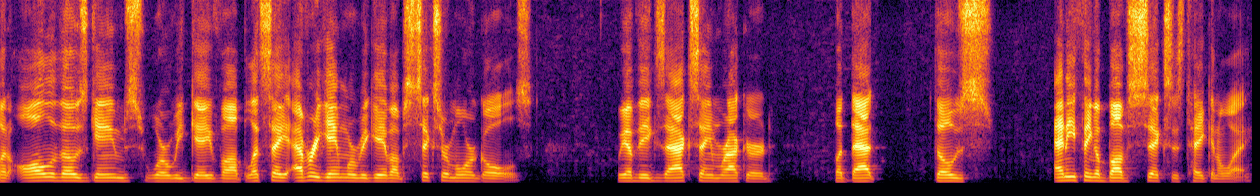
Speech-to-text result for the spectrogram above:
but all of those games where we gave up, let's say every game where we gave up six or more goals, we have the exact same record, but that those anything above six is taken away.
